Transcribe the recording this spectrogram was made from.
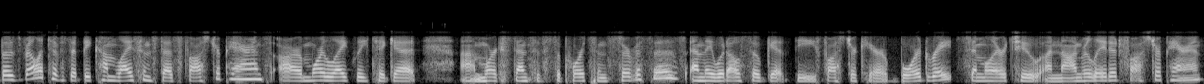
those relatives that become licensed as foster parents are more likely to get um, more extensive supports and services, and they would also get the foster care board rate similar to a non-related foster parent.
